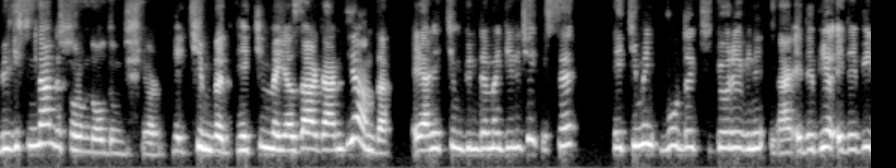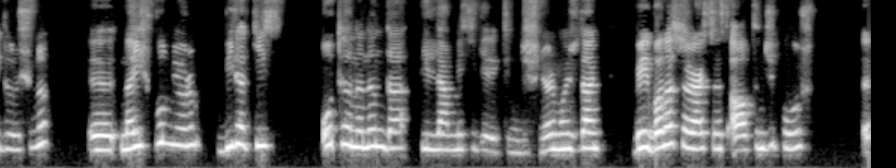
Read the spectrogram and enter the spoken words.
bilgisinden de sorumlu olduğumu düşünüyorum. Hekim ve hekim ve yazar dendiği anda eğer hekim gündeme gelecek ise hekimin buradaki görevini yani edebi edebi duruşunu e, naif bulmuyorum. Bilakis o tanının da dillenmesi gerektiğini düşünüyorum. O yüzden bana sorarsanız altıncı koğuş e,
